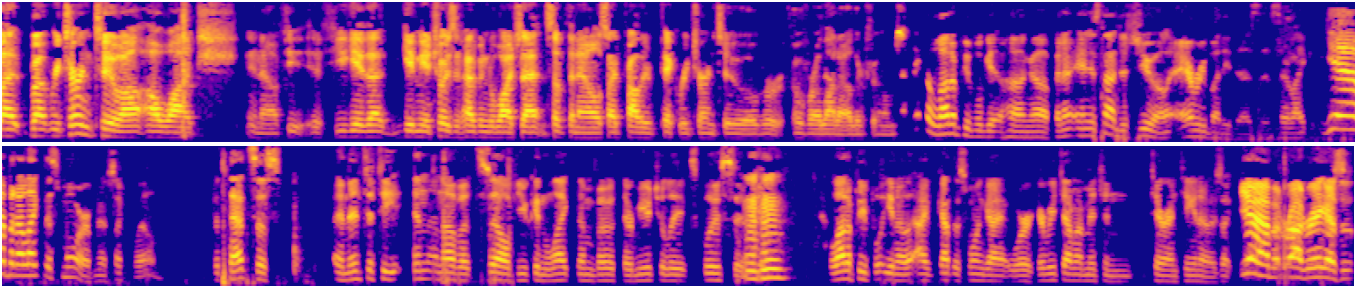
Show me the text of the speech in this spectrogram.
but but Return Two, I'll, I'll watch. You know, if you if you gave that gave me a choice of having to watch that and something else, I'd probably pick Return Two over over a lot of other films. I think a lot of people get hung up, and and it's not just you. Everybody does this. They're like, yeah, but I like this more. And it's like, well, but that's a, an entity in and of itself. You can like them both. They're mutually exclusive. Mm-hmm. A lot of people, you know, I've got this one guy at work. Every time I mention Tarantino, he's like, yeah, but Rodriguez is,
